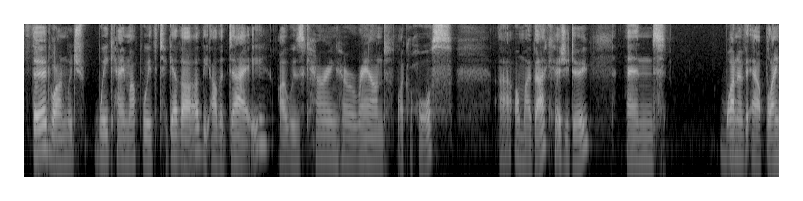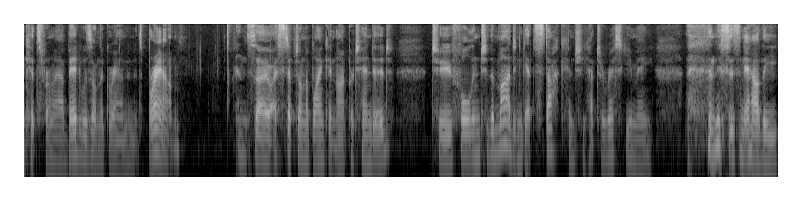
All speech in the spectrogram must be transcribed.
Third one, which we came up with together the other day, I was carrying her around like a horse uh, on my back, as you do, and one of our blankets from our bed was on the ground and it's brown. And so I stepped on the blanket and I pretended to fall into the mud and get stuck, and she had to rescue me. and this is now the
